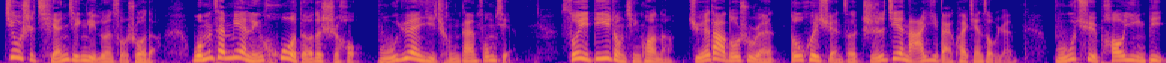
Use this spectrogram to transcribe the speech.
就是前景理论所说的，我们在面临获得的时候不愿意承担风险，所以第一种情况呢，绝大多数人都会选择直接拿一百块钱走人，不去抛硬币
